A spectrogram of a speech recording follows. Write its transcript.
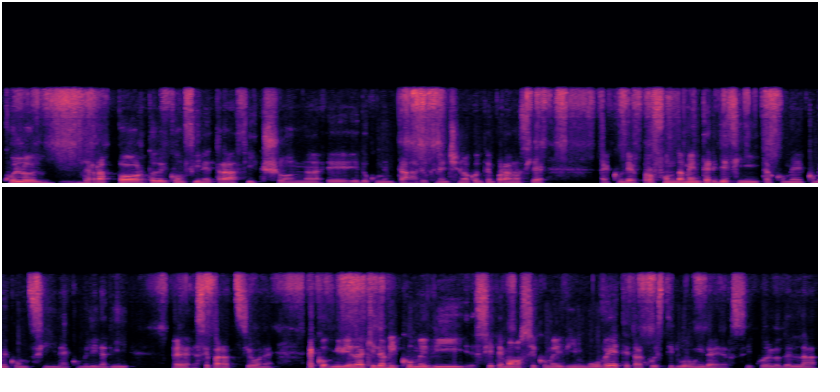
quello del rapporto, del confine tra fiction e, e documentario, che nel cinema contemporaneo si è ecco, profondamente ridefinita come, come, confine, come linea di eh, separazione. Ecco, mi viene da chiedervi come vi siete mossi, come vi muovete tra questi due universi, quello della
